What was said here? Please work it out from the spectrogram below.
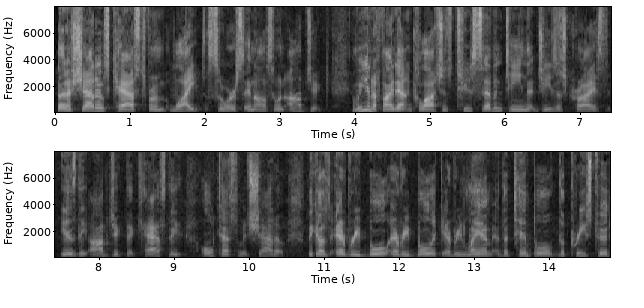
but a shadow's cast from light source and also an object. And we're going to find out in Colossians 2:17 that Jesus Christ is the object that cast the Old Testament shadow because every bull, every bullock, every lamb, the temple, the priesthood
